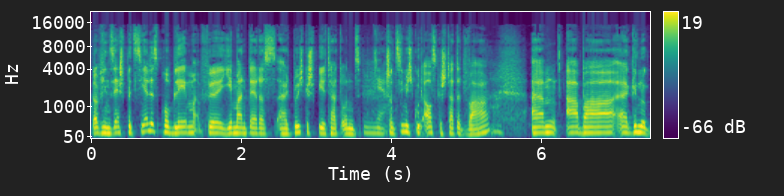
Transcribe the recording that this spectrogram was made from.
glaube ich, ein sehr spezielles Problem für jemand, der das halt durchgespielt hat und Ja. schon ziemlich gut ausgestattet war. Ähm, aber äh, genug,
